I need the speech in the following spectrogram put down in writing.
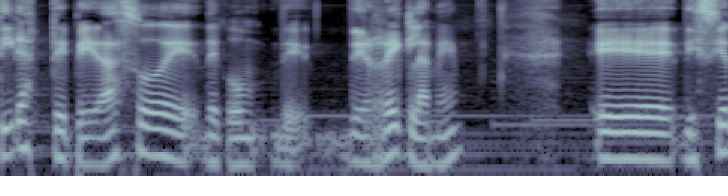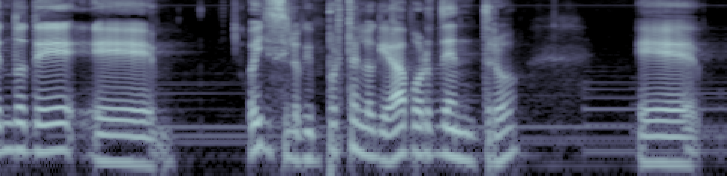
tira este pedazo de, de, de- de réclame eh, diciéndote, eh, oye, si lo que importa es lo que va por dentro, eh,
